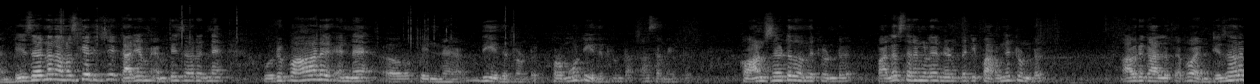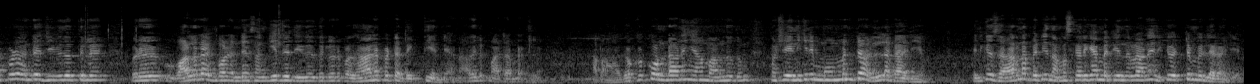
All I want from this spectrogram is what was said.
എം പി സാറിനെ നമസ്കരിച്ച് കാര്യം എം പി സാർ എന്നെ ഒരുപാട് എന്നെ പിന്നെ ഇത് ചെയ്തിട്ടുണ്ട് പ്രൊമോട്ട് ചെയ്തിട്ടുണ്ട് ആ സമയത്ത്. കോൺസേർട്ട് തന്നിട്ടുണ്ട് പല സ്ഥലങ്ങളും എന്നെ പറ്റി പറഞ്ഞിട്ടുണ്ട് ആ ഒരു കാലത്ത്. അപ്പോൾ എം ടി സാർ എപ്പോഴും എന്റെ ജീവിതത്തിൽ ഒരു വളരെ എന്റെ സംഗീത ജീവിതത്തിൽ ഒരു പ്രധാനപ്പെട്ട വ്യക്തി തന്നെയാണ്. അതിൽ മാറ്റാൻ പറ്റില്ല. അപ്പോൾ അതൊക്കെ കൊണ്ടാണ് ഞാൻ വന്നതും. പക്ഷേ എനിക്കൊരു മൊമെന്റോ അല്ല കാര്യം. എനിക്ക് സാറിനെ പറ്റി നമസ്കരിക്കാൻ പറ്റി എന്നുള്ളതാണ് എനിക്ക് ഏറ്റവും വലിയ കാര്യം.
